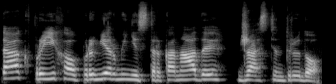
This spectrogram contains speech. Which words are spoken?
Так приїхав прем'єр-міністр Канади Джастін Трюдо.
